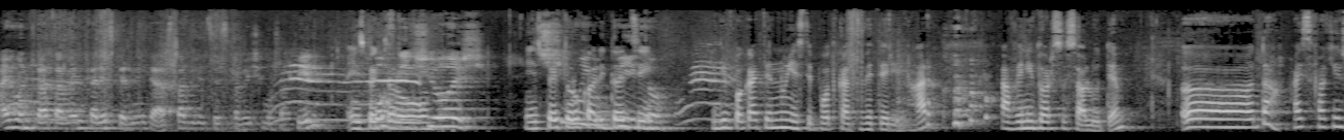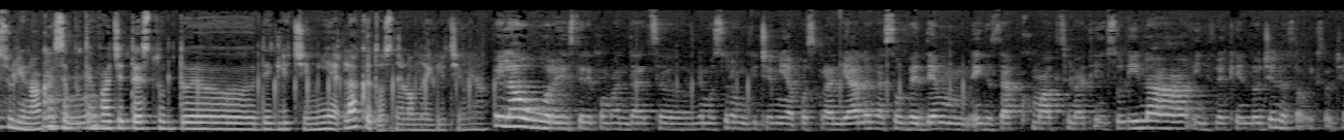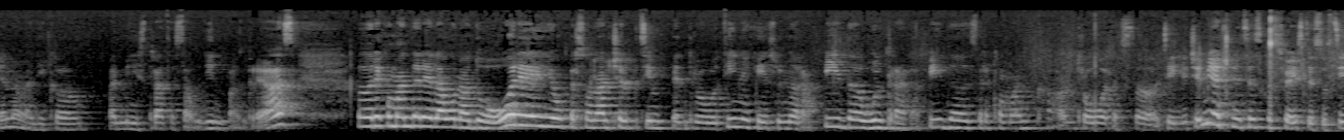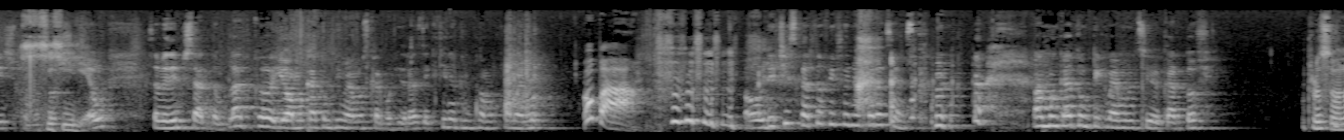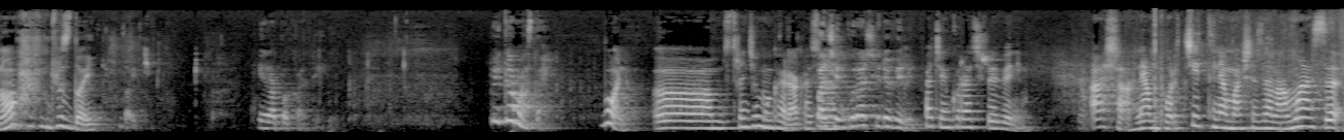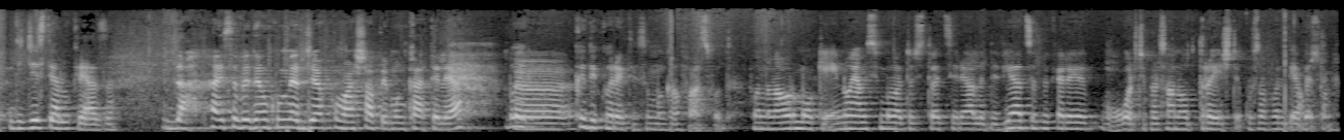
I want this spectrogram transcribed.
ai un tratament care îți permite asta. Bineînțeles că aveți și musafiri. Inspectorul, Pofticioși. inspectorul Și calității, iubito. din păcate, nu este podcast veterinar. A venit doar să salute. Uh, da, hai să fac insulina ca să putem face testul de, de glicemie. La cât o să ne luăm noi glicemia? Păi la o oră este recomandat să ne măsurăm glicemia postprandială ca să vedem exact cum a acționat insulina, indiferent că e endogenă sau exogenă, adică administrată sau din pancreas. Uh, Recomandare la 1-2 ore, eu personal cel puțin pentru tine, că e insulină rapidă, ultra rapidă, îți recomand ca într-o oră să ții glicemia și bineînțeles că Sfia este susțin și pe măsură și eu, să vedem ce s-a întâmplat, că eu am mâncat un pic mai mulți carbohidrați decât tine, pentru că am mâncat mai mult Opa! au decis cartofii să ne părăsească. Am mâncat un pic mai mulți cartofi. Plus 1, plus 2. Doi. Era păcat. Păi cam asta e. Bun, uh, strângem mâncarea ca să Facem curat și revenim. facem curat și revenim. Așa, ne-am porcit, ne-am așezat la masă, digestia lucrează. Da, hai să vedem cum merge acum așa pe mâncatele. Băi, Uh, cât de corect e să mâncăm fast food? Până la urmă, ok, noi am simulat o situație reală de viață pe care orice persoană o trăiește cu sau fără diabet. Absolut.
